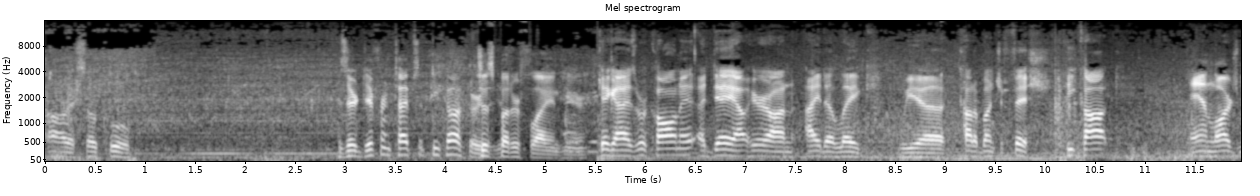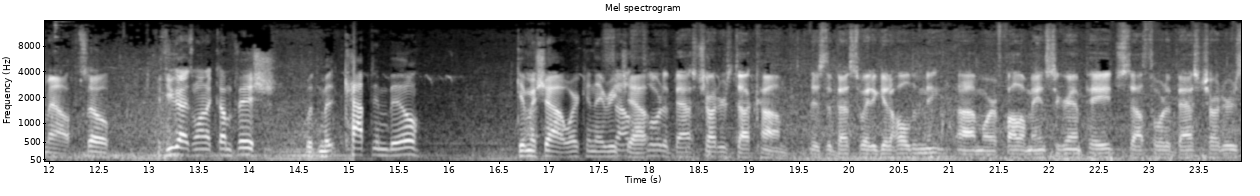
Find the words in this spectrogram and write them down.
oh, they're so cool. Is there different types of peacock? Or Just butterfly in here. Okay guys, we're calling it a day out here on Ida Lake. We uh, caught a bunch of fish, peacock and largemouth. So if you guys want to come fish with M- Captain Bill, give him a shout. Where can they reach out? SouthFloridaBassCharters.com is the best way to get a hold of me, um, or follow my Instagram page, South Florida Bass Charters,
